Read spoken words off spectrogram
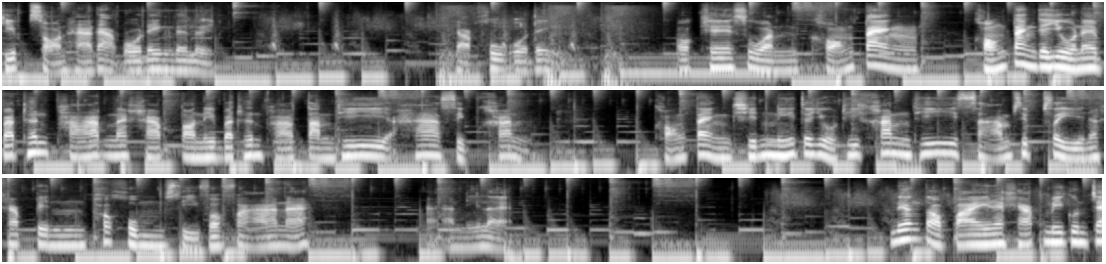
คลิปสอนหาดาบโอเด้งได้เลย ดาบคู่โอเด้งโอเค ส่วนของแต่งของแต่งจะอยู่ใน Battle Pass นะครับ ตอนนี้ Battle Pass ตันที่ 50 ขั้น ของแต่งชิ้นนี้จะอยู่ที่ขั้นที่ 34 นะครับ เป็นผ้าคลุมสีฟ้าๆนะอะอันนี้แหละ เรื่องต่อไปนะครับ มีกุญแจ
